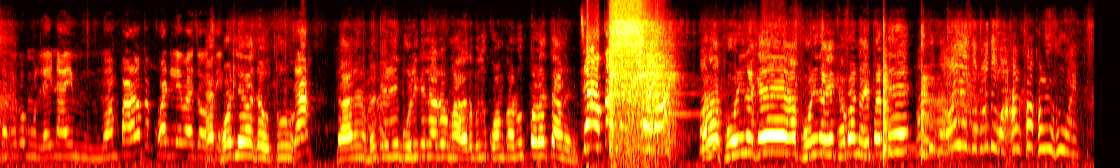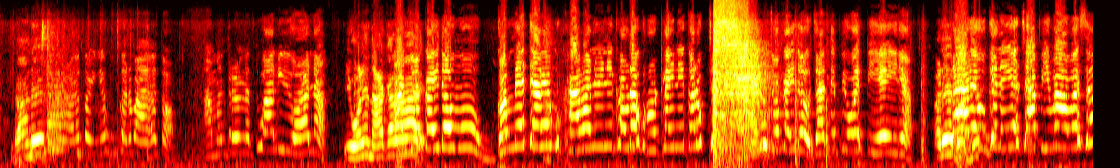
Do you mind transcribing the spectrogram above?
તમે કહો હું લઈને આવી નોમ પાડો કે ખોટ લેવા જાઓ ખોટ લેવા જાઉં તું. તાને હું પેલી બોલી કે મારે તો બધું કામ કરવું જ પડે તાને. કા ફોડી નાખે આ ફોડી નાખે ખબર નહીં પડતી. તો જવા દે તમારે તો વાહન ખખડ્યું શું હોય? તાને? તો અહીંયા શું કરવા આવ્યો તો. આમંત્રણ નતું આલ્યું હો ને? એ ઓને ના જો કહી દઉં હું ગમે ત્યારે હું ખાવાનું નહીં ખવડાવ રોટલા નહીં કરું ચા જો કહી દઉં જાતે પીવો હોય પીએ ઈ રે. અરે દાડે ઉગે ને અહીંયા ચા પીવા આવે છે?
